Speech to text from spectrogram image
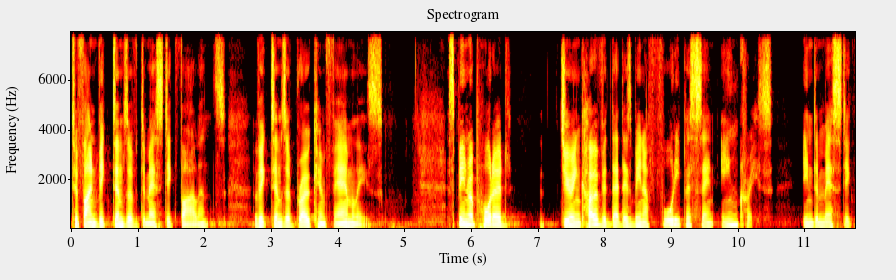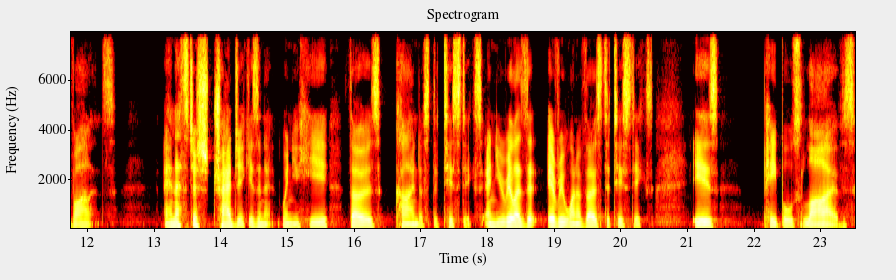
to find victims of domestic violence, victims of broken families it's been reported during COVID that there's been a 40% increase in domestic violence. And that's just tragic, isn't it, when you hear those kind of statistics and you realize that every one of those statistics is people's lives,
